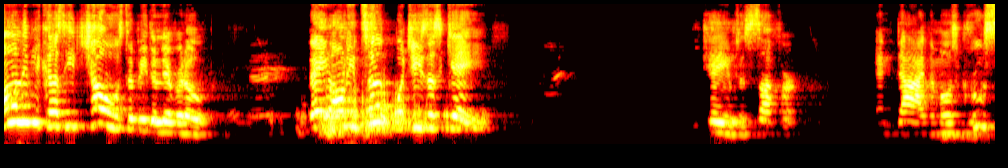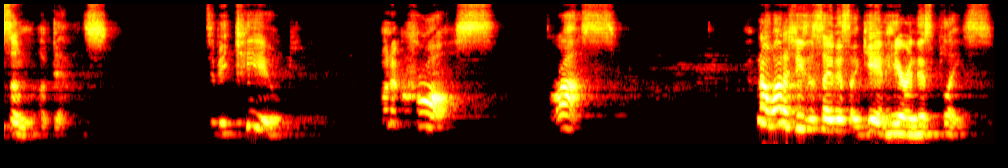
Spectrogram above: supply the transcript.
only because he chose to be delivered over. They only took what Jesus gave. He came to suffer and die the most gruesome of deaths, to be killed on a cross for us. Now, why does Jesus say this again here in this place?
